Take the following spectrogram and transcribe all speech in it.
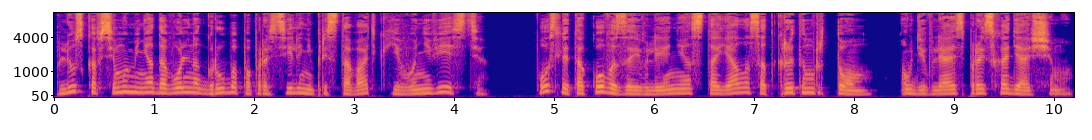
Плюс ко всему меня довольно грубо попросили не приставать к его невесте. После такого заявления стояла с открытым ртом, удивляясь происходящему.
